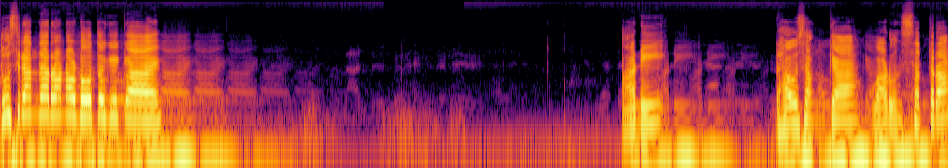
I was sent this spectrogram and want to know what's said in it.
दुसऱ्यांदा रनआउट होतो की काय? आणि धावसंख्या वाढून सतरा.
